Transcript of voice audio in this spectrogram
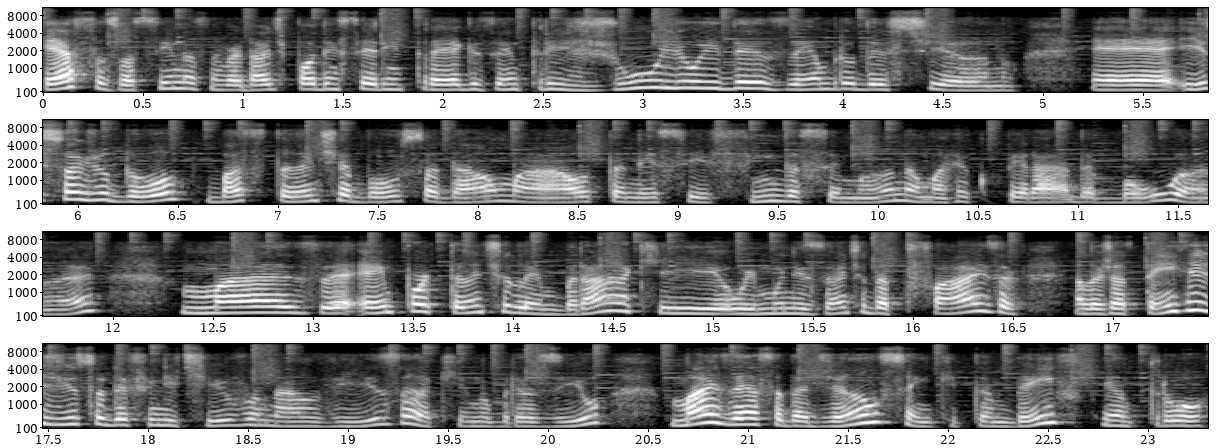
essas vacinas, na verdade, podem ser entregues entre julho e dezembro deste ano. É, isso ajudou bastante a bolsa a dar uma alta nesse fim da semana, uma recuperada boa, né? Mas é, é importante lembrar que o imunizante da Pfizer, ela já tem registro definitivo na Anvisa aqui no Brasil, mas essa da Janssen, que também entrou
